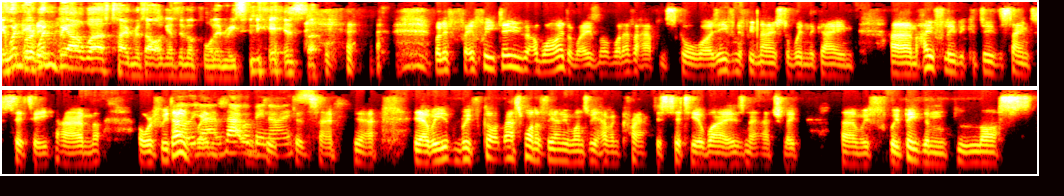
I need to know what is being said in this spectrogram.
it wouldn't, it wouldn't, be our worst home result against Liverpool in recent years. So. Well, if if we do, well, either way, whatever happens score wise, even if we manage to win the game, um, hopefully we could do the same to City. Um, or if we don't oh, yeah, win, that would be do, nice. Do the same. Yeah, yeah. We we've got that's one of the only ones we haven't cracked is City away, isn't it? Actually, uh, we've we beat them last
